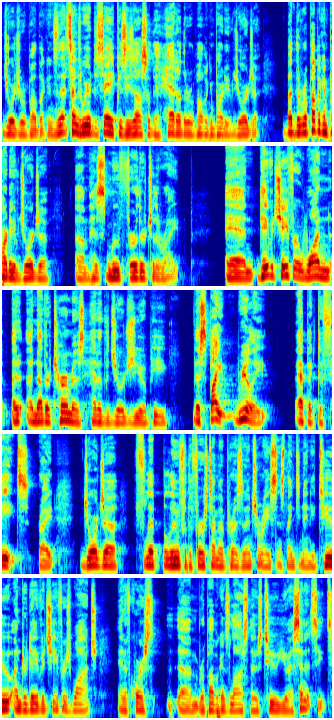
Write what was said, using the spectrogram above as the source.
Georgia Republicans. And that sounds weird to say because he's also the head of the Republican Party of Georgia. But the Republican Party of Georgia um, has moved further to the right. And David Shafer won a, another term as head of the Georgia GOP, despite really epic defeats, right? Georgia flipped blue for the first time in a presidential race since 1992 under David Shafer's watch. And of course, um, Republicans lost those two U.S. Senate seats.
